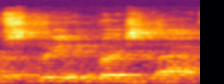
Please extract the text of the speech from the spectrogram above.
Proverbs 3 and verse 5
